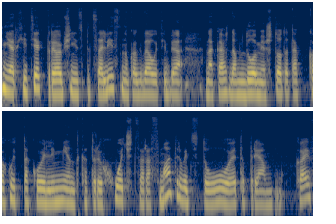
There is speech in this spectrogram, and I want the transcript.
не архитектор, я вообще не специалист, но когда у тебя на каждом доме что-то так, какой-то такой элемент, который хочется рассматривать, то это прям кайф,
